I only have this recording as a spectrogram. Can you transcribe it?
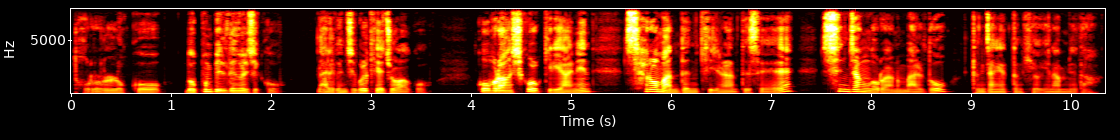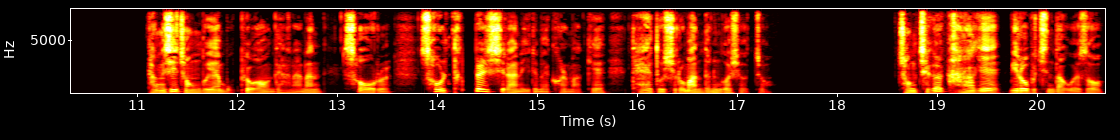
도로를 놓고 높은 빌딩을 짓고 낡은 집을 개조하고 꼬부랑 시골길이 아닌 새로 만든 길이라는 뜻의 신장로라는 말도 등장했던 기억이 납니다. 당시 정부의 목표 가운데 하나는 서울을 서울특별시라는 이름에 걸맞게 대도시로 만드는 것이었죠. 정책을 강하게 밀어붙인다고 해서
